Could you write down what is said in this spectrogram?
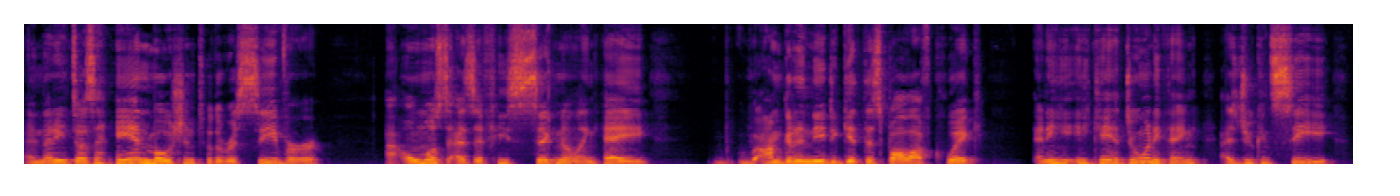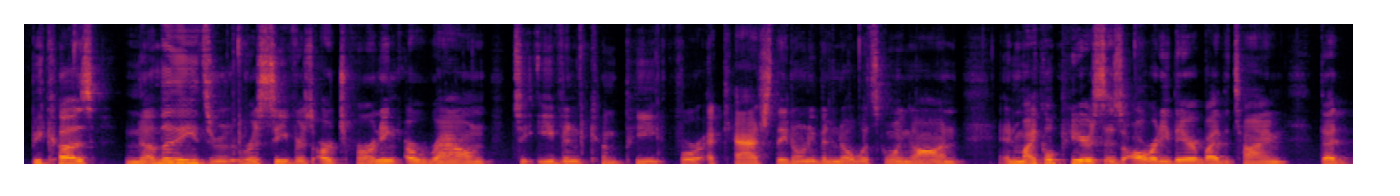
and then he does a hand motion to the receiver, almost as if he's signaling, hey, I'm going to need to get this ball off quick and he, he can't do anything, as you can see, because none of these receivers are turning around to even compete for a catch. They don't even know what's going on. And Michael Pierce is already there by the time that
